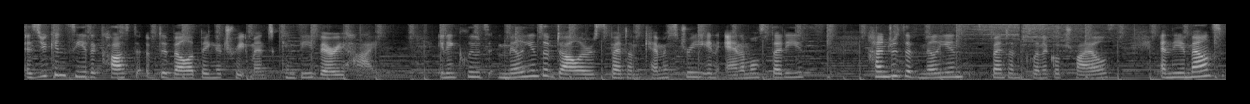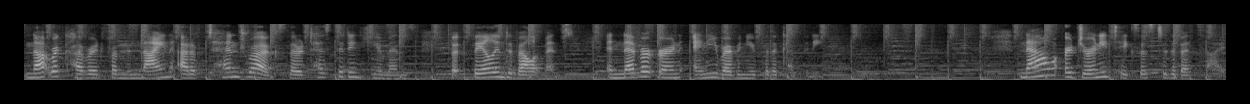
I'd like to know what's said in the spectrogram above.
As you can see, the cost of developing a treatment can be very high. It includes millions of dollars spent on chemistry in animal studies, hundreds of millions spent on clinical trials, and the amounts not recovered from the 9 out of 10 drugs that are tested in humans but fail in development and never earn any revenue for the company. Now our journey takes us to the bedside,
